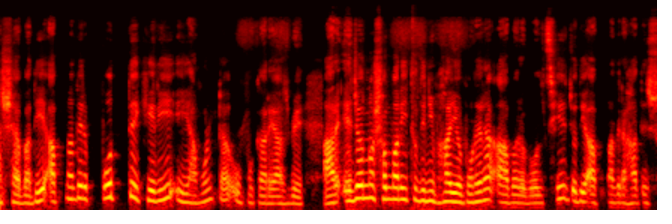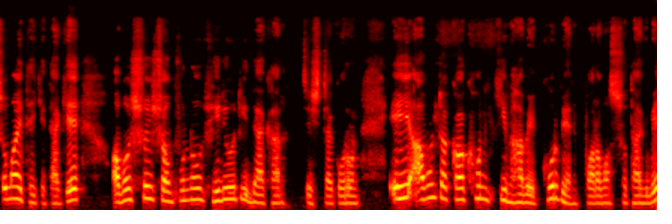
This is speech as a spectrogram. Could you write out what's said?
আশাবাদী আপনাদের প্রত্যেকেরই এই আমলটা উপকারে আসবে। আর এজন্য সম্মানিত দিনী ভাই ও বোনেরা, আবারও বলছি, যদি আপনাদের হাতে সময় থেকে থাকে, অবশ্যই সম্পূর্ণ ভিডিওটি দেখার চেষ্টা করুন। এই আমলটা কখন কীভাবে করবেন? পরামর্শ থাকবে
